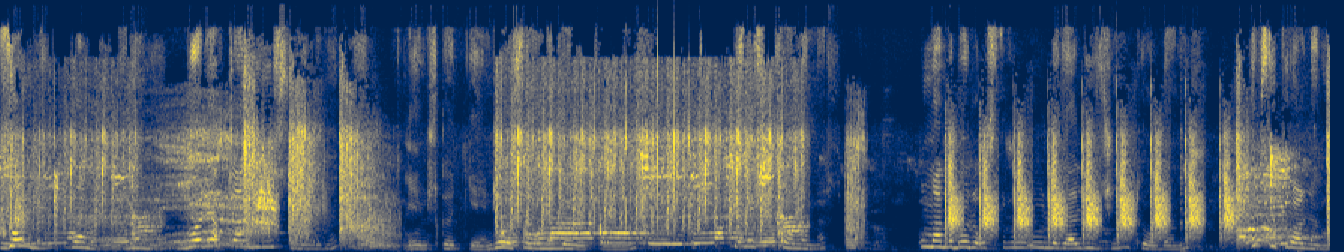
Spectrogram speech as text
Zombi. Zombi. Zombi. Böyle yapacağını biliyorsun bugün. Benim Squid Game. Diyor sonra böyle trollümüş. Hiç trollemez. Bunlar da böyle osturuyla geldiği için trollenmiş. Hepsi trollenmiş.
